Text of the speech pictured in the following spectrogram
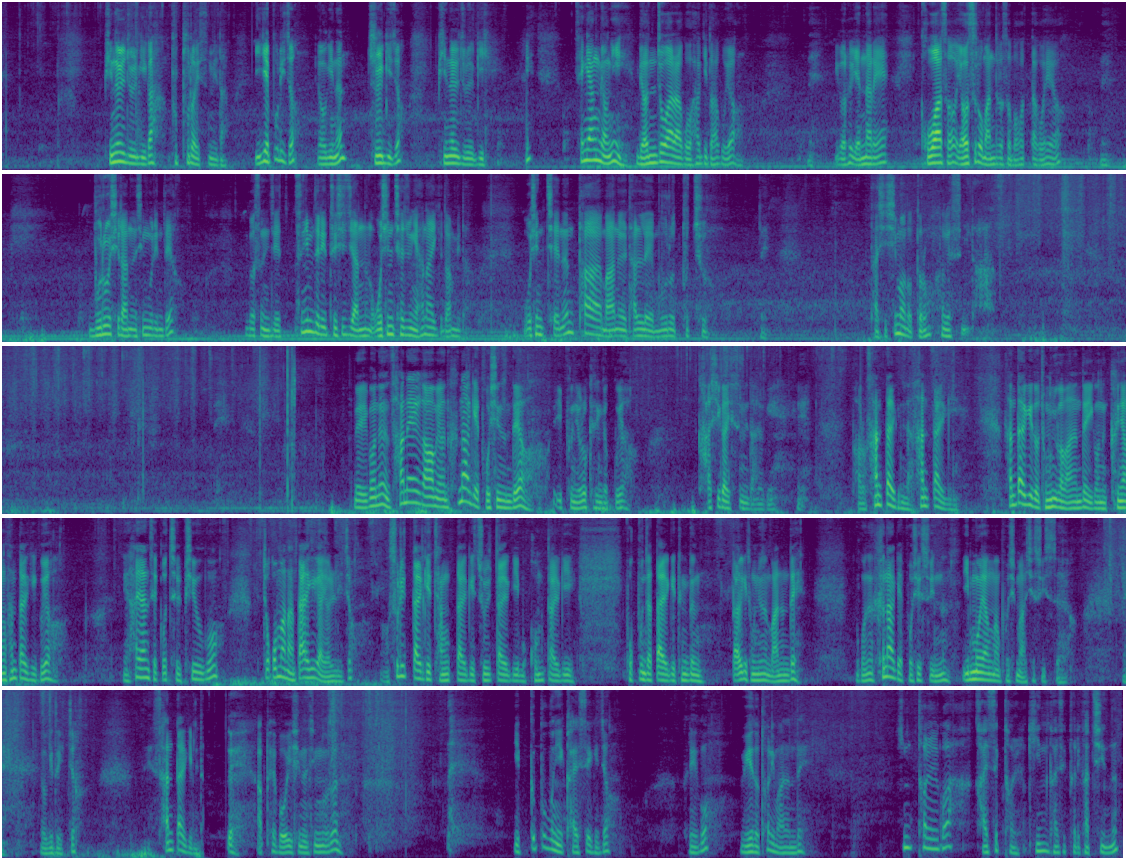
비늘 줄기가 부풀어 있습니다. 이게 뿌리죠. 여기는 줄기죠. 비늘 줄기. 생양명이 면조화라고 하기도 하고요. 네, 이거를 옛날에 고아서 엿으로 만들어서 먹었다고 해요. 네. 무릇이라는 식물인데요. 이것은 이제 스님들이 드시지 않는 오신채 중에 하나이기도 합니다. 오신채는 파, 마늘, 달래, 무릇, 부추. 네. 다시 심어 놓도록 하겠습니다. 네, 이거는 산에 가면 흔하게 보시는데요. 잎은 이렇게 생겼고요. 가시가 있습니다, 여기. 예. 바로 산딸기입니다, 산딸기. 산딸기도 종류가 많은데 이거는 그냥 산딸기고요. 예, 하얀색 꽃을 피우고 조그만한 딸기가 열리죠. 어, 수리딸기, 장딸기, 줄딸기, 뭐 곰딸기, 복분자 딸기 등등 딸기 종류는 많은데 이거는 흔하게 보실 수 있는 잎 모양만 보시면 아실 수 있어요. 네, 여기도 있죠. 네, 산딸기입니다. 네, 앞에 보이시는 식물은 잎 끝부분이 갈색이죠. 그리고 위에도 털이 많은데 흰 털과 갈색 털, 긴 갈색 털이 같이 있는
